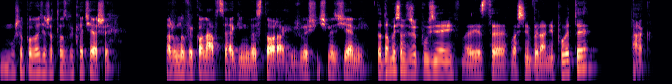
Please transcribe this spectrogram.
Muszę powiedzieć, że to zwykle cieszy. Zarówno wykonawcę, jak i inwestora. Już wyszliśmy z ziemi. To domyślam się, że później jest e, właśnie wylanie płyty. Tak,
